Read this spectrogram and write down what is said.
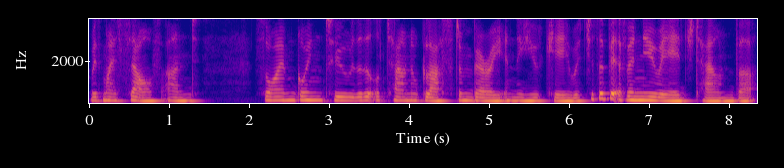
with myself. And so I'm going to the little town of Glastonbury in the UK, which is a bit of a new age town, but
